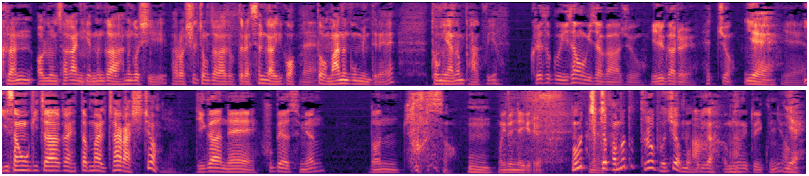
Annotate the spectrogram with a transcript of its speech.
그런 언론사가 아니겠는가 하는 것이 바로 실종자 가족들의 생각이고 네. 또 많은 국민들의 동의하는 바고요. 그래서 그 이상호 기자가 아주 일가를 했죠. 예. 예. 이상호 기자가 했던 말 잘 아시죠? 예. 네가 내 후배였으면 넌 죽었어. 음. 뭐 이런 얘기를. 뭐 직접 한번 또 들어보죠. 뭐 아, 우리가 음성이 또 있군요. 예.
